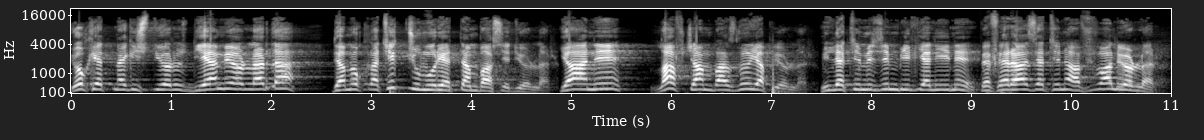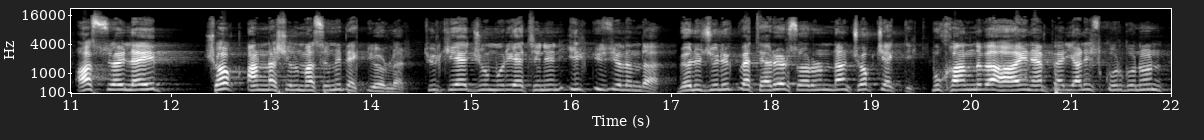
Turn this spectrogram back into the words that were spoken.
yok etmek istiyoruz diyemiyorlar da demokratik cumhuriyetten bahsediyorlar. Yani laf cambazlığı yapıyorlar. Milletimizin bilgeliğini ve ferasetini hafife alıyorlar. Az söyleyip çok anlaşılmasını bekliyorlar. Türkiye Cumhuriyeti'nin ilk yüzyılında bölücülük ve terör sorunundan çok çektik. Bu kanlı ve hain emperyalist kurgunun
